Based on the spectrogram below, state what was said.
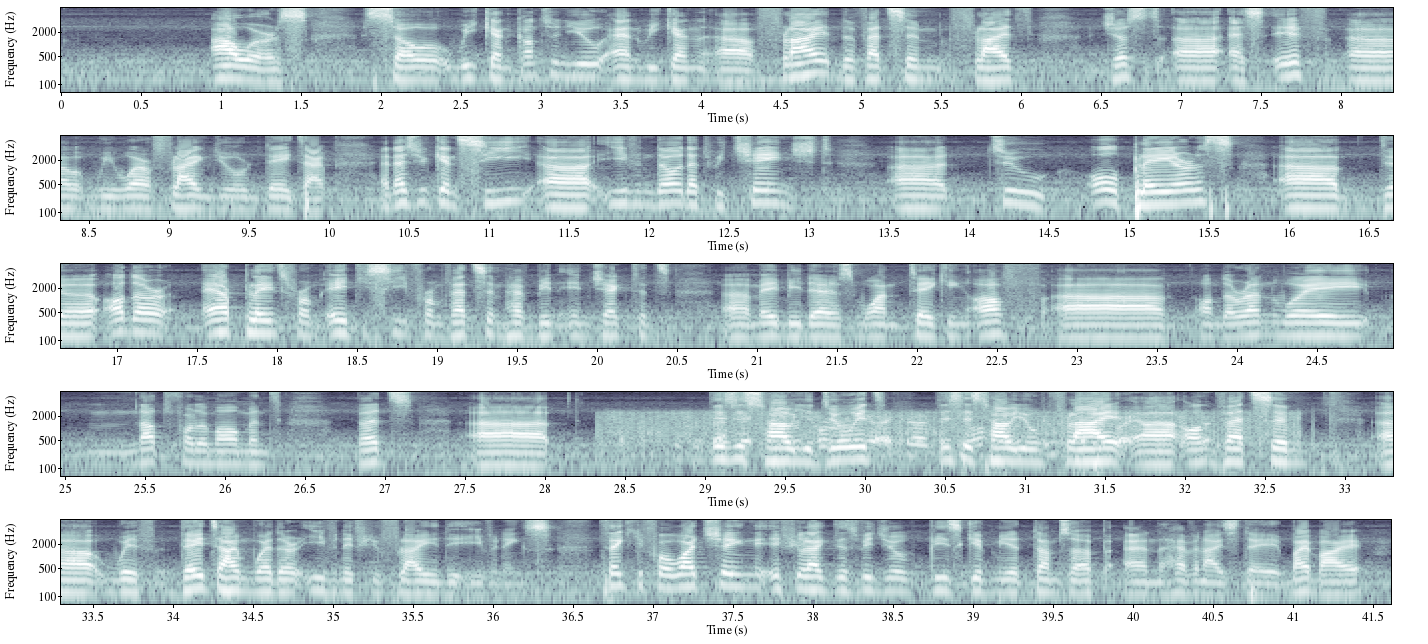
hours. So we can continue and we can uh, fly the VATSIM flight just uh, as if uh, we were flying during daytime. And as you can see, uh, even though that we changed uh, to all players. Uh, the other airplanes from ATC from VATSIM have been injected. Uh, maybe there's one taking off uh, on the runway, mm, not for the moment, but uh, this is how you do it. This is how you fly uh, on VATSIM. With daytime weather even if you fly in the evenings. Thank you for watching. If you like this video please give me a thumbs up and have a nice day. Bye bye.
